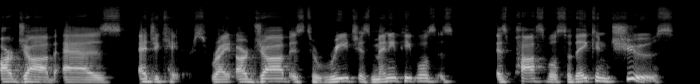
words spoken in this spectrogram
our job as educators, right? Our job is to reach as many people as, as possible so they can choose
